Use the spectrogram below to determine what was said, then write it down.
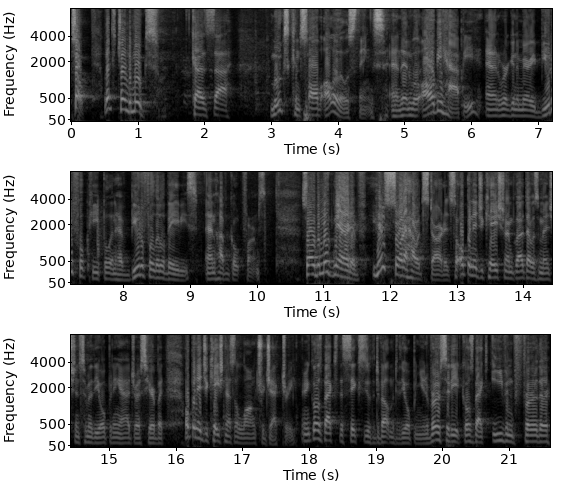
So let's turn to MOOCs, because uh, MOOCs can solve all of those things, and then we'll all be happy, and we're going to marry beautiful people and have beautiful little babies and have goat farms. So the MOOC narrative, here's sort of how it started. So open education, I'm glad that was mentioned in some of the opening address here, but open education has a long trajectory. And it goes back to the 60s with the development of the Open University. It goes back even further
